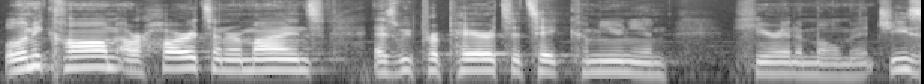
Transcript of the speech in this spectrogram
Well, let me calm our hearts and our minds as we prepare to take communion here in a moment. Jesus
